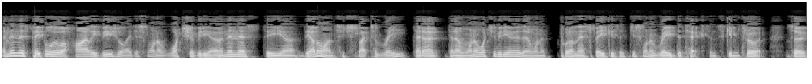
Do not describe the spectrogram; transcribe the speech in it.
And then there's people who are highly visual; they just want to watch a video. And then there's the uh, the other ones who just like to read. They don't they don't want to watch a video. They don't want to put on their speakers. They just want to read the text and skim through it. So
